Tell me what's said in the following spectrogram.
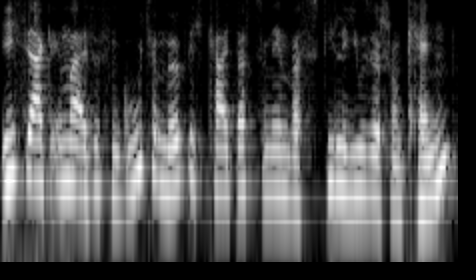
Ich sage immer, es ist eine gute Möglichkeit, das zu nehmen, was viele User schon kennen.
